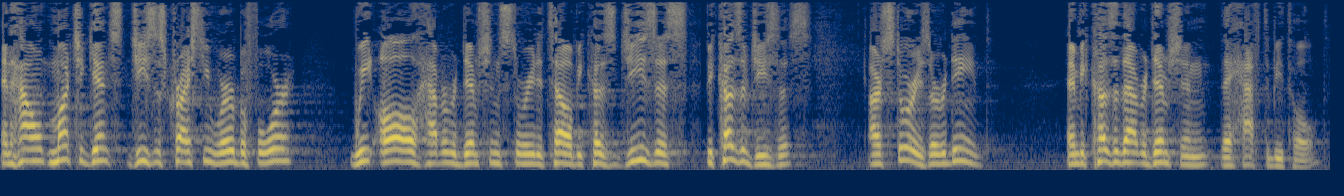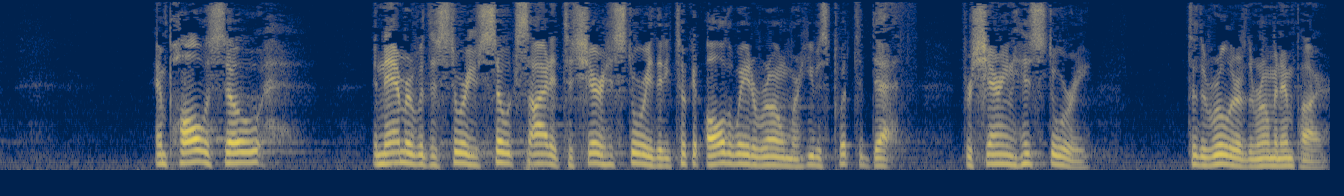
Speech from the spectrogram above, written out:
and how much against Jesus Christ you were before, we all have a redemption story to tell because Jesus, because of Jesus, our stories are redeemed. And because of that redemption, they have to be told. And Paul was so enamored with his story, he was so excited to share his story that he took it all the way to Rome where he was put to death for sharing his story to the ruler of the Roman Empire.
